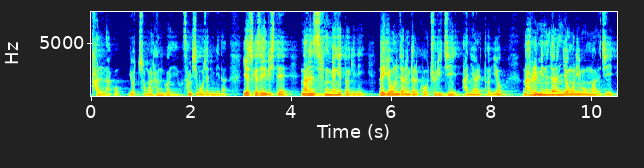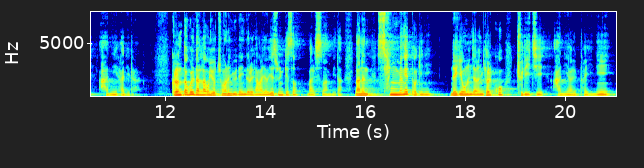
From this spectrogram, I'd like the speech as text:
달라고 요청을 한 거예요. 35절입니다. 예수께서 이르시되 나는 생명의 떡이니 내게 오는 자는 결코 줄이지 아니할 터이요 나를 믿는 자는 영원히 목마르지 아니하리라. 그런 떡을 달라고 요청하는 유대인들을 향하여 예수님께서 말씀합니다. 나는 생명의 떡이니 내게 오는 자는 결코 줄이지 아니할 터이니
